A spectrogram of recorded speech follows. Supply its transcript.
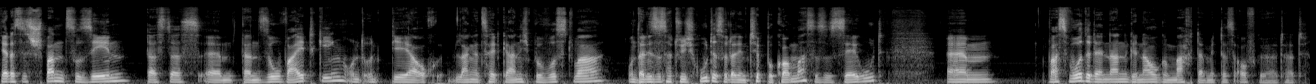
ja, das ist spannend zu sehen, dass das ähm, dann so weit ging und, und dir ja auch lange Zeit gar nicht bewusst war. Und dann ist es natürlich gut, dass du da den Tipp bekommen hast, das ist sehr gut. Ähm, was wurde denn dann genau gemacht, damit das aufgehört hat?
